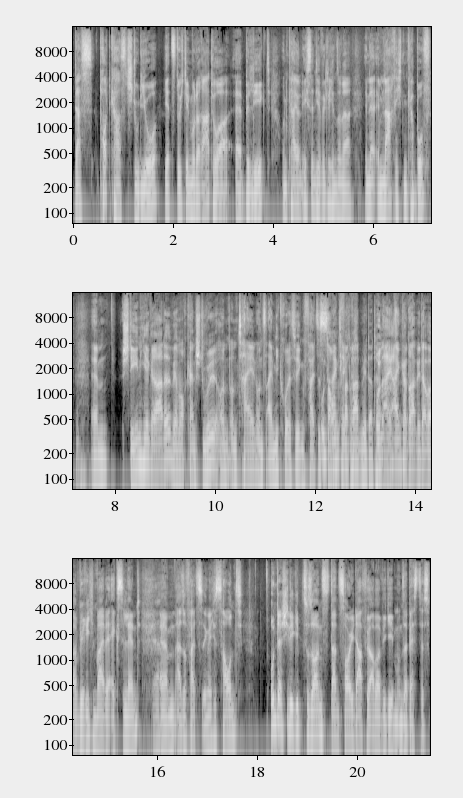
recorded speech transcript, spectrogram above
das Podcast-Studio jetzt durch den Moderator äh, belegt. Und Kai und ich sind hier wirklich in so einer, in der, im Nachrichtenkabuff. Ähm, stehen hier gerade, wir haben auch keinen Stuhl und, und teilen uns ein Mikro, deswegen falls es und ein Quadratmeter und ein, ein, Quadratmeter, aber wir riechen beide exzellent. Ja. Ähm, also falls es irgendwelche Soundunterschiede gibt zu sonst, dann sorry dafür, aber wir geben unser Bestes.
